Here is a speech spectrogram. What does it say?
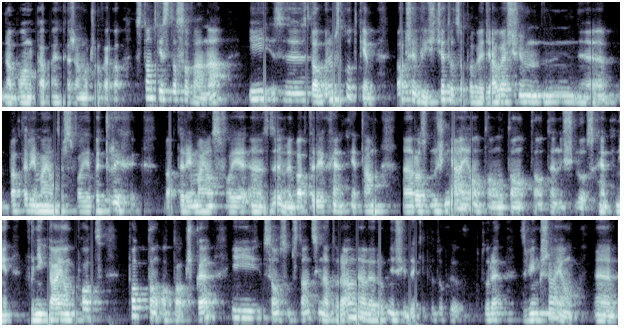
nabłonka pęcherza moczowego. Stąd jest stosowana i z, z dobrym skutkiem. Oczywiście to, co powiedziałeś, mm, e, bakterie mają też swoje wytrychy, bakterie mają swoje enzymy, bakterie chętnie tam e, rozluźniają tą, tą, tą, ten śluz, chętnie wnikają pod, pod tą otoczkę i są substancje naturalne, ale również i takie produkty, które zwiększają e,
